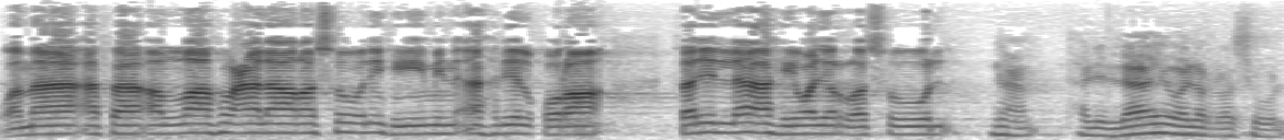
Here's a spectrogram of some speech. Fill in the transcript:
وما أفاء الله على رسوله من أهل القرى فلله وللرسول نعم. فلله وللرسول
